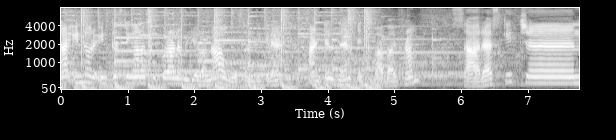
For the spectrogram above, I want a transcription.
நான் இன்னொரு இன்ட்ரெஸ்டிங்கான சூப்பரான வீடியோவில் நான் உங்களை சந்திக்கிறேன். Until then it's bye bye from Sara's kitchen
